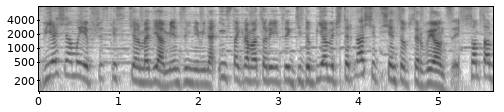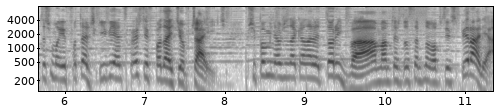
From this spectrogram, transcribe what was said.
Wbijajcie na moje wszystkie social media, m.in. na Instagrama Tority, gdzie dobijamy 14 tysięcy obserwujących. Są tam też moje foteczki, więc koniecznie wpadajcie obczaić. Przypominam, że na kanale Tori 2 mam też dostępną opcję wspierania,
